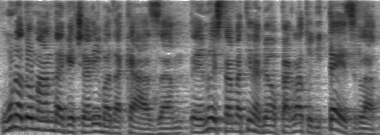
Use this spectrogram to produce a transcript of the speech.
una domanda che ci arriva da casa. Eh, noi stamattina abbiamo parlato di Tesla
